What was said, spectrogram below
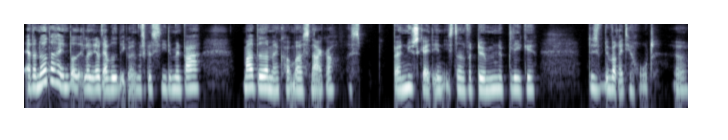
Er der noget, der har ændret? Eller jeg, jeg ved ikke, hvordan man skal sige det, men bare meget bedre, at man kommer og snakker og spørger nysgerrigt ind, i stedet for dømmende blikke. Det, det var rigtig hårdt. Og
